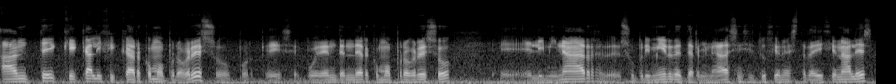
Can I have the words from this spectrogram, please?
ante qué calificar como progreso, porque se puede entender como progreso eh, eliminar, eh, suprimir determinadas instituciones tradicionales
